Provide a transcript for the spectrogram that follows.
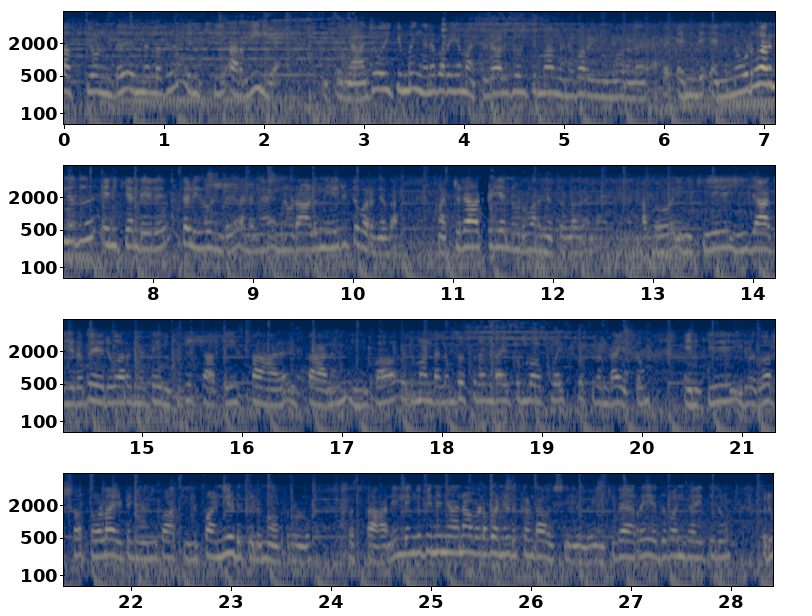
സത്യമുണ്ട് എന്നുള്ളത് എനിക്ക് അറിയില്ല. ഇപ്പം ഞാൻ ചോദിക്കുമ്പോൾ ഇങ്ങനെ പറയാം മറ്റൊരാൾ ചോദിക്കുമ്പോൾ അങ്ങനെ പറയുന്നു പറഞ്ഞത് അപ്പൊ എന്റെ എന്നോട് പറഞ്ഞത് എനിക്ക് എന്റെ തെളിവുണ്ട്. അല്ലെങ്കിൽ എന്നോട് ആൾ നേരിട്ട് പറഞ്ഞതാ. മറ്റൊരാൾ എന്നോട് പറഞ്ഞിട്ടുള്ളതല്ല. അപ്പോൾ എനിക്ക് ഈ ജാതിയുടെ പേര് പറഞ്ഞിട്ട് എനിക്ക് കിട്ടാത്ത ഈ സ്ഥാനം സ്ഥാനം ഇനിയിപ്പോൾ ഒരു മണ്ഡലം പ്രസിഡന്റായിട്ടും ബ്ലോക്ക് വൈസ് പ്രസിഡന്റായിട്ടും എനിക്ക് ഇരുപത് വർഷത്തോളമായിട്ട് ഞാൻ ഈ പാർട്ടിയിൽ പണിയെടുക്കലും മാത്രമേ ഉള്ളൂ. അപ്പോൾ സ്ഥാനം ഇല്ലെങ്കിൽ പിന്നെ ഞാൻ അവിടെ പണിയെടുക്കേണ്ട ആവശ്യമില്ലല്ലോ. എനിക്ക് വേറെ ഏത് പഞ്ചായത്തിലും ഒരു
